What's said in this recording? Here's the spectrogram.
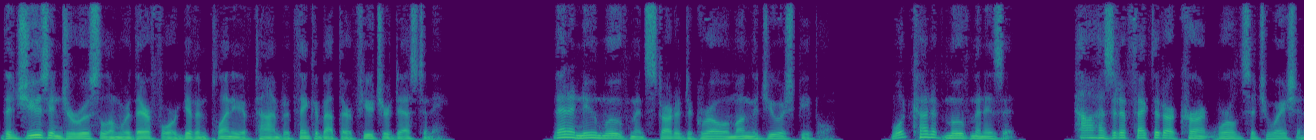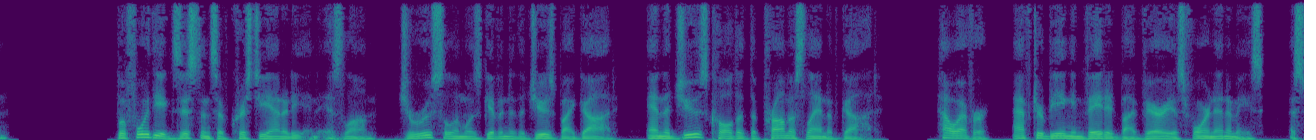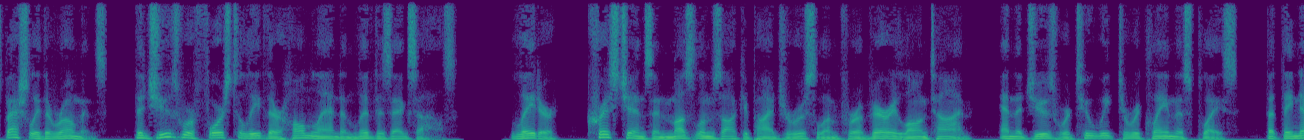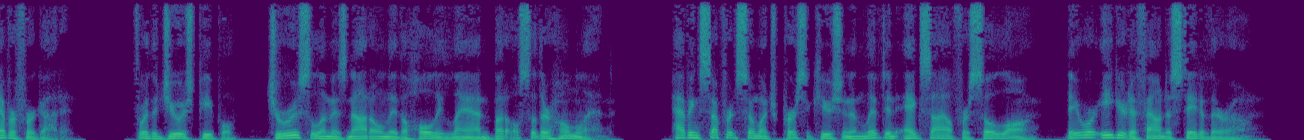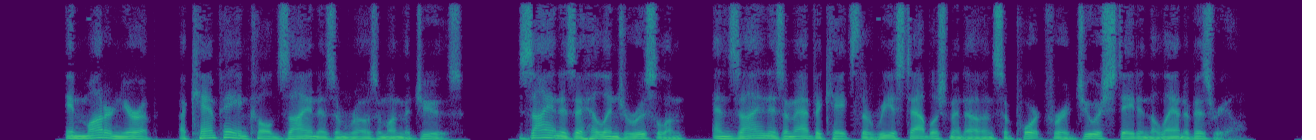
The Jews in Jerusalem were therefore given plenty of time to think about their future destiny. Then a new movement started to grow among the Jewish people. What kind of movement is it? How has it affected our current world situation? Before the existence of Christianity and Islam, Jerusalem was given to the Jews by God, and the Jews called it the Promised Land of God. However, after being invaded by various foreign enemies, especially the Romans, the Jews were forced to leave their homeland and lived as exiles. Later, Christians and Muslims occupied Jerusalem for a very long time, and the Jews were too weak to reclaim this place, but they never forgot it. For the Jewish people, Jerusalem is not only the Holy Land but also their homeland. Having suffered so much persecution and lived in exile for so long, they were eager to found a state of their own. In modern Europe, a campaign called Zionism rose among the Jews. Zion is a hill in Jerusalem, and Zionism advocates the re establishment of and support for a Jewish state in the land of Israel.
